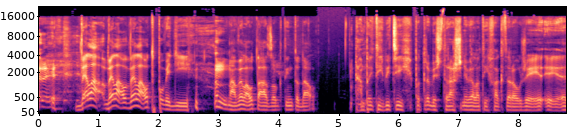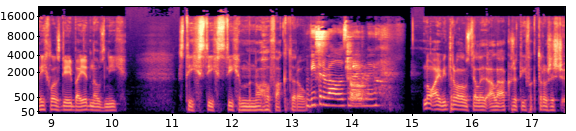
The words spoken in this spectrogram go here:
veľa, veľa, veľa odpovedí na veľa otázok týmto dal. Tam pri tých bicích potrebuješ strašne veľa tých faktorov, že je, je, rýchlosť je iba jednou z nich. Z tých, z tých, z tých mnoho faktorov. Vytrvalosť najmä. No aj vytrvalosť, ale, ale akože tých faktorov, že čo,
